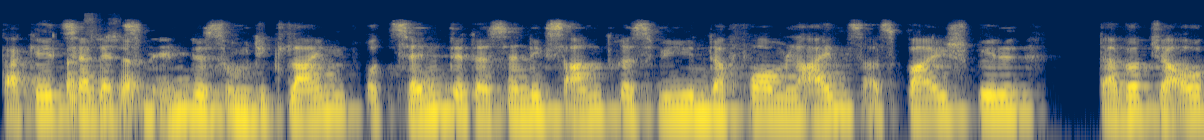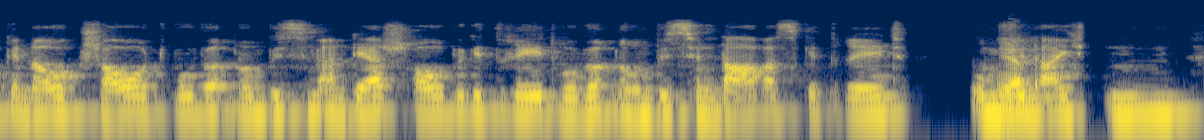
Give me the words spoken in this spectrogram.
Da geht es ja letzten Endes um die kleinen Prozente, das ist ja nichts anderes wie in der Formel 1 als Beispiel. Da wird ja auch genau geschaut, wo wird noch ein bisschen an der Schraube gedreht, wo wird noch ein bisschen da was gedreht um ja. vielleicht ein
